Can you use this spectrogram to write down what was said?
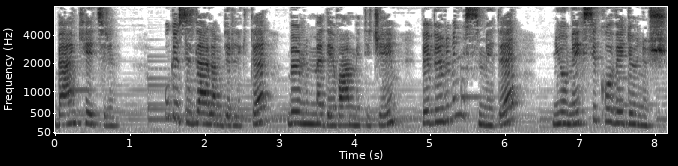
Ben Ketrin. Bugün sizlerle birlikte bölüme devam edeceğim ve bölümün ismi de New Mexico ve Dönüş.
